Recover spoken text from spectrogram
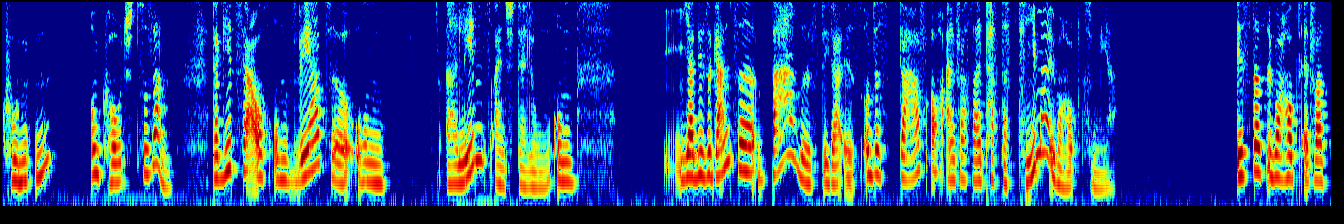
Kunden und Coach zusammen. Da geht es ja auch um Werte, um äh, Lebenseinstellungen, um ja, diese ganze Basis, die da ist. Und es darf auch einfach sein, passt das Thema überhaupt zu mir? Ist das überhaupt etwas,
